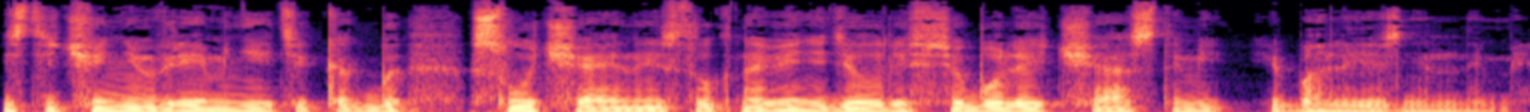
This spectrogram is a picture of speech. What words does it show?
И с течением времени эти как бы случайные столкновения делались все более частыми и болезненными.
